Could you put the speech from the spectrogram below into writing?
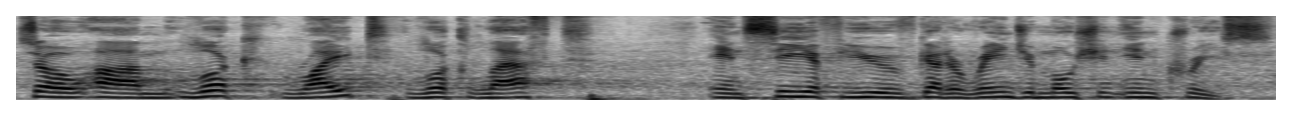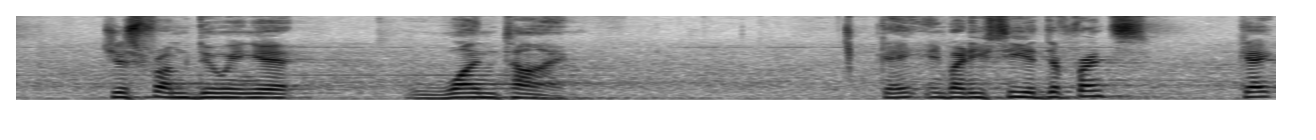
So um, look right, look left, and see if you've got a range of motion increase just from doing it one time. Okay, anybody see a difference? Okay,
